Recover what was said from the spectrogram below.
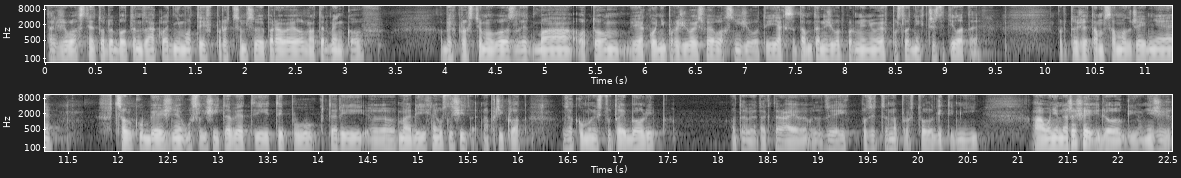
Takže vlastně to byl ten základní motiv, proč jsem se vypravil na Terminkov, abych prostě mluvil s lidma o tom, jak oni prožívají své vlastní životy, jak se tam ten život proměňuje v posledních 30 letech. Protože tam samozřejmě v celku běžně uslyšíte věty typu, který eh, v médiích neuslyšíte. Například za komunistů tady bylo líp. A to je věta, která je z jejich pozice naprosto legitimní. A oni neřeší ideologii, oni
